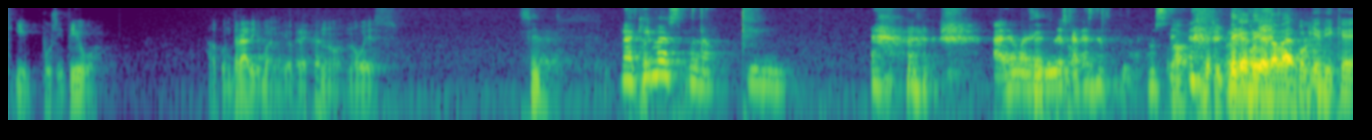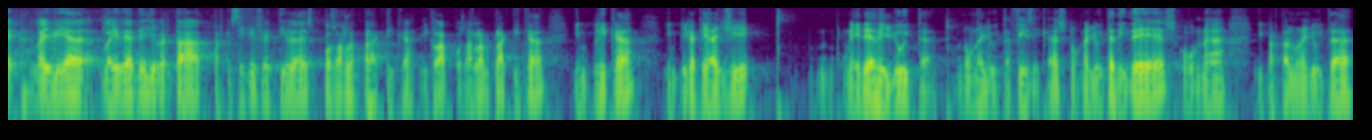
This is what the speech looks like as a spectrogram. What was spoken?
sigui positiu. Al contrari, bueno, jo crec que no, no ho és. Sí. Aquí m'has... Bueno, mm. Ara vingut les ganes de parlar, no sé. No, Digues, digues, Albert. Volia dir que la idea, la idea de llibertat, perquè sigui efectiva, és posar-la en pràctica. I clar, posar-la en pràctica implica, implica que hi hagi una idea de lluita, no una lluita física, eh, sinó una lluita d'idees o una, i per tant una lluita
